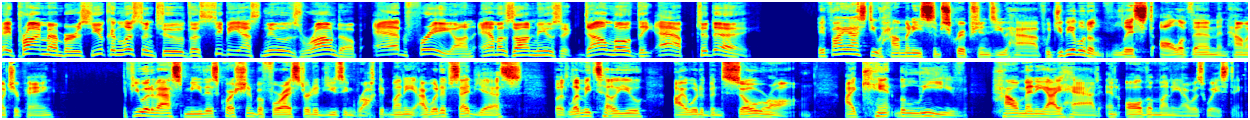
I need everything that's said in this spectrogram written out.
Hey, Prime members, you can listen to the CBS News Roundup ad free on Amazon Music. Download the app today. If I asked you how many subscriptions you have, would you be able to list all of them and how much you're paying? If you would have asked me this question before I started using Rocket Money, I would have said yes. But let me tell you, I would have been so wrong. I can't believe how many I had and all the money I was wasting.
